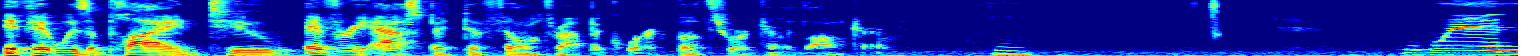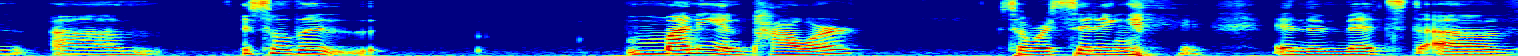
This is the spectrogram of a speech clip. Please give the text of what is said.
if it was applied to every aspect of philanthropic work, both short term and long term? Hmm. When, um, so the money and power So we're sitting in the midst of,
